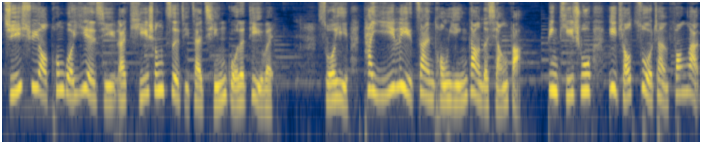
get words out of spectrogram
急需要通过业绩来提升自己在秦国的地位，所以他一力赞同嬴荡的想法，并提出一条作战方案，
